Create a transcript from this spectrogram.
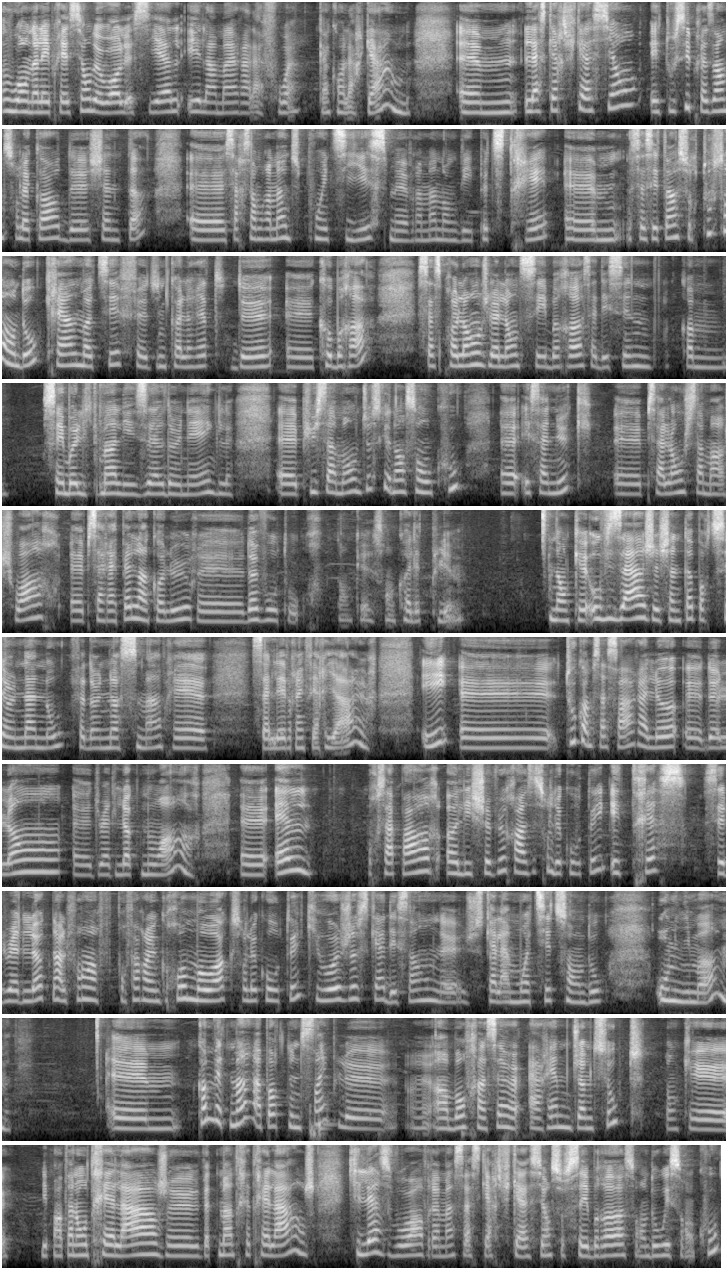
où on a l'impression de voir le ciel et la mer à la fois quand on la regarde. la scarification est aussi présente sur le corps de Shenta. ça ressemble vraiment à du pointillisme, vraiment donc des petits traits. ça s'étend sur tout son dos, créant le motif d'une collerette de cobra. Ça se prolonge le long de ses bras, ça dessine comme symboliquement les ailes d'un aigle. Euh, puis ça monte jusque dans son cou euh, et sa nuque, euh, puis ça longe sa mâchoire, puis ça rappelle l'encolure d'un vautour, donc son collet de plume. Donc, au visage, Shanta porte un anneau fait d'un ossement après sa lèvre inférieure. Et tout comme sa sœur, elle a de longs dreadlocks noirs. elle, pour sa part, a les cheveux rasés sur le côté et tresse c'est dreadlock, dans le fond, pour faire un gros mohawk sur le côté qui va jusqu'à descendre euh, jusqu'à la moitié de son dos au minimum. Euh, comme vêtement, apporte une simple, euh, en bon français, un harem jumpsuit. Donc, des pantalons très larges, vêtements très très larges, qui laissent voir vraiment sa scarification sur ses bras, son dos et son cou.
